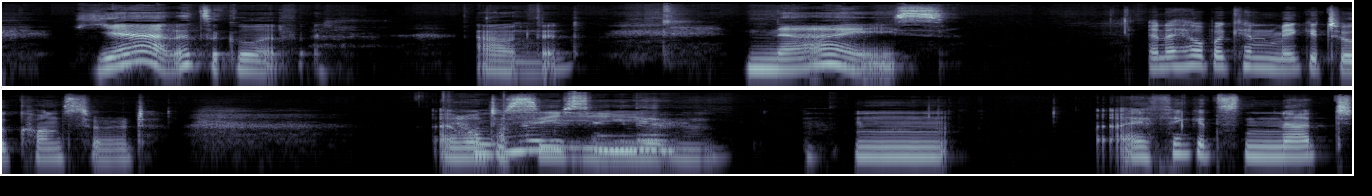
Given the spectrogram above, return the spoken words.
yeah, that's a cool outfit. Outfit. Mm. Nice. And I hope I can make it to a concert. I How want to see. Um, I think it's not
